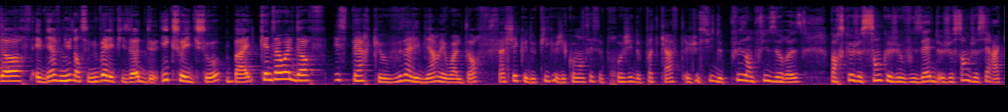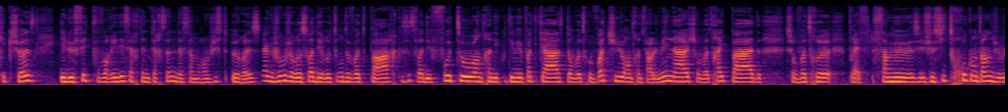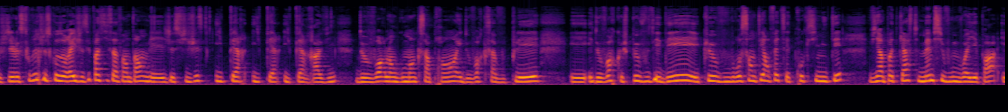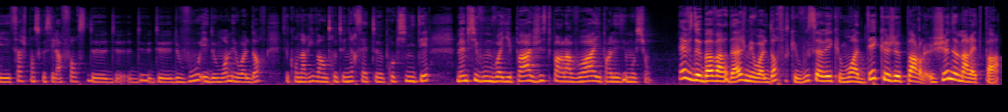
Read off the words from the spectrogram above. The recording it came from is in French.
Waldorf et bienvenue dans ce nouvel épisode de XOXO by Kenza Waldorf. J'espère que vous allez bien, mes Waldorf. Sachez que depuis que j'ai commencé ce projet de podcast, je suis de plus en plus heureuse parce que je sens que je vous aide, je sens que je sers à quelque chose et le fait de pouvoir aider certaines personnes, ben, ça me rend juste heureuse. Chaque jour, je reçois des retours de votre part, que ce soit des photos en train d'écouter mes podcasts, dans votre voiture, en train de faire le ménage, sur votre iPad, sur votre... Bref, ça me... Je suis trop contente, j'ai le sourire jusqu'aux oreilles, je sais pas si ça s'entend, mais je suis juste hyper, hyper, hyper ravie de voir l'engouement que ça prend et de voir que ça vous plaît et, de voir que je peux vous aider et que vous ressentez en fait cette proximité via un podcast, même si vous ne me voyez pas. Et ça, je pense que c'est la force de, de, de, de, vous et de moi, mais Waldorf, c'est qu'on arrive à entretenir cette proximité, même si vous ne me voyez pas, juste par la voix et par les émotions. Rêve de bavardage, mais Waldorf, parce que vous savez que moi, dès que je parle, je ne m'arrête pas.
